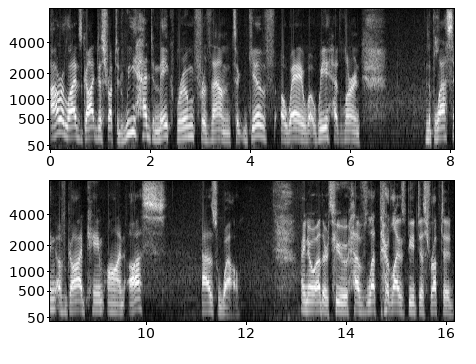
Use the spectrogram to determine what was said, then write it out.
Our lives got disrupted. We had to make room for them to give away what we had learned. And the blessing of God came on us as well. I know others who have let their lives be disrupted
